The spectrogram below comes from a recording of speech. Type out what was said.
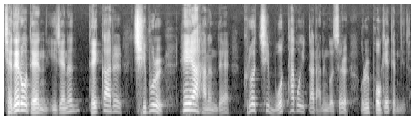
제대로 된 이제는 대가를 지불해야 하는데 그렇지 못하고 있다라는 것을 오늘 보게 됩니다.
